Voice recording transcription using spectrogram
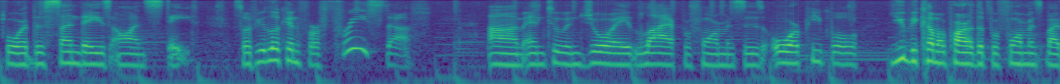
for the Sundays on State. So if you're looking for free stuff um, and to enjoy live performances or people, you become a part of the performance by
